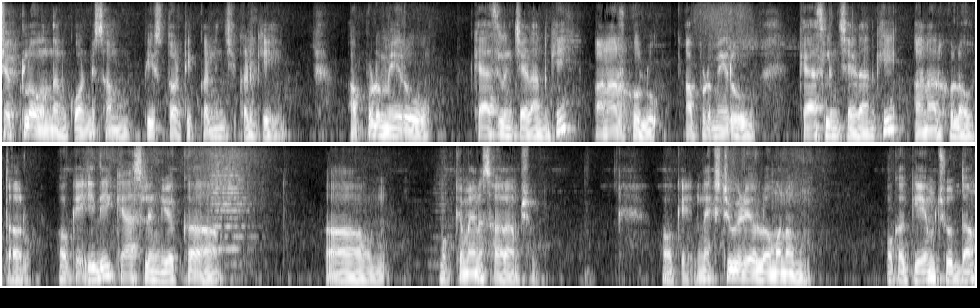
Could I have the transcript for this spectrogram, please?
చెక్లో ఉందనుకోండి సమ్ పీస్ తోటి ఇక్కడి నుంచి ఇక్కడికి అప్పుడు మీరు క్యాన్సిలింగ్ చేయడానికి అనర్హులు. అప్పుడు మీరు క్యాస్లింగ్ చేయడానికి అనర్హులు అవుతారు. ఓకే ఇది క్యాస్లింగ్ యొక్క ముఖ్యమైన సారాంశం. ఓకే నెక్స్ట్ వీడియోలో మనం ఒక గేమ్ చూద్దాం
